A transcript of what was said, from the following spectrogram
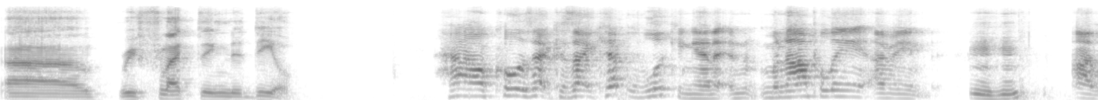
uh, reflecting the deal. How cool is that? Because I kept looking at it, and Monopoly. I mean, mm-hmm. I,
